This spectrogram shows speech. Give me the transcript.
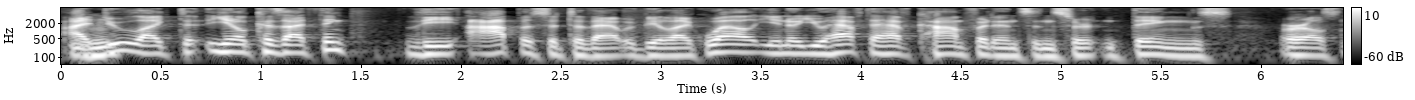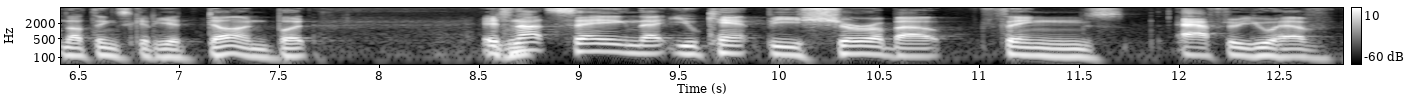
i mm-hmm. do like to you know because i think the opposite to that would be like well you know you have to have confidence in certain things or else nothing's going to get done but it's not saying that you can't be sure about things after you have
